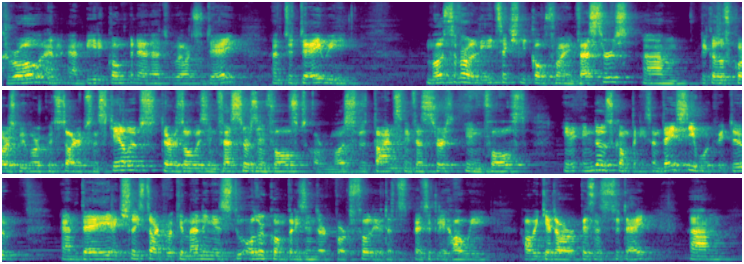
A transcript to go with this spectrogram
grow and, and be the company that we are today. And today we most of our leads actually come from investors um, because of course we work with startups and scale-ups. There is always investors involved or most of the times investors involved in, in those companies and they see what we do. And they actually start recommending us to other companies in their portfolio. That's basically how we how we get our business today. Um,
